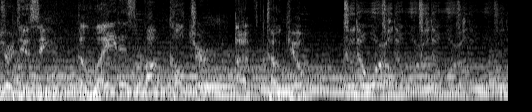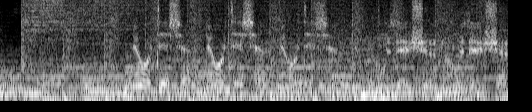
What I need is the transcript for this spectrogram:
Introducing the latest pop culture of Tokyo to the world. New edition, new edition, new edition, New edition. Edition.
